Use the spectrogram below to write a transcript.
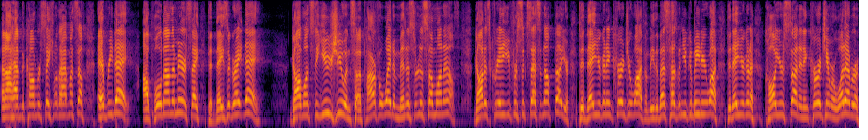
and I have the conversation with I have myself every day. I'll pull down the mirror and say, Today's a great day. God wants to use you in a powerful way to minister to someone else. God has created you for success and not failure. Today, you're going to encourage your wife and be the best husband you can be to your wife. Today, you're going to call your son and encourage him or whatever,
